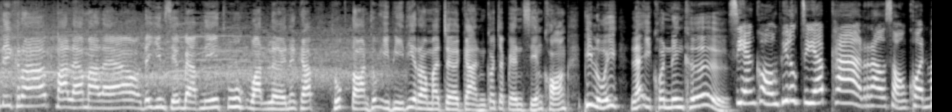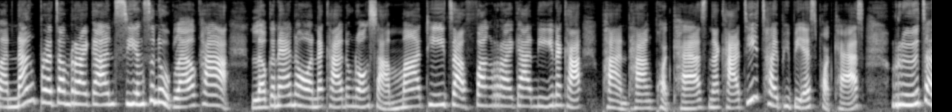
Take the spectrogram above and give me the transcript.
วัสดีครับ มาแล้วมาแล้วได้ยินเสียงแบบนี้ทุกวันเลยนะครับ ทุกตอนทุกอีพีที่เรามาเจอกันก็จะเป็นเสียงของพี่หลุยและอีกคนหนึ่งคือ เสียงของพี่ลูกเจี๊ยบค่ะ เราสองคนมานั่งประจำรายการเสียงสนุกแล้วค่ะ แล้วก็แน่นอนนะคะน้องๆสามารถที่จะฟังรายการนี้นะคะ ผ่านทางพอดแคสต์นะคะ ที่ Thai PBS Podcast หรือจะ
